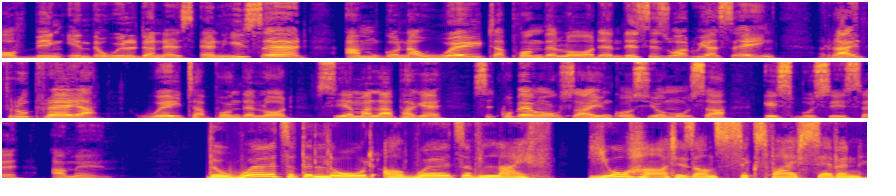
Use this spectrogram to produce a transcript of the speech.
of being in the wilderness. And he said i'm going to wait upon the lord. And this is what we are saying. Right through prayer wait upon the lord. Amen. The words of the lord are words of life. Your heart is on 657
